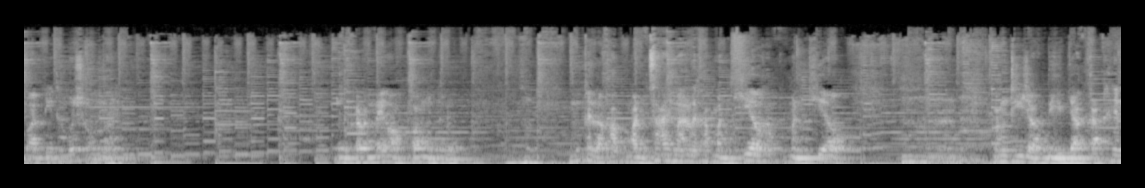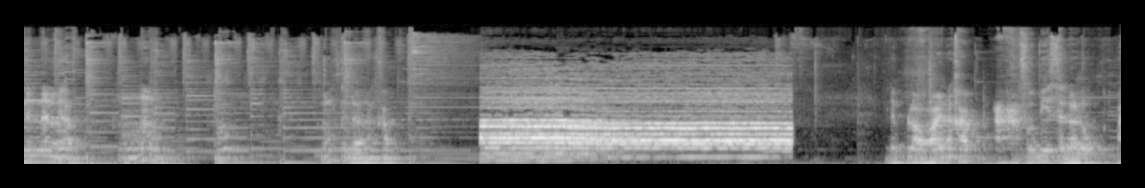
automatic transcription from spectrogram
สวัสดีท่านผู้ชมหน่อย อืมกำลังได้ออกกล้องอยู่นะลูกนี่เป็นแล้วครับ มันไส้มากเลยครับ มันเคี้ยวครับ มันเคี้ยวอืมบางทีอยากบีบอยากกัดให้แน่นๆเลยครับอืมน้องเสร็จแล้วนะครับ เรียบร้อยนะครับ อ่าเฟอร์บี้เสร็จแล้วลูกไป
